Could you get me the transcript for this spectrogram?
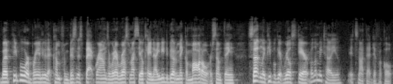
But people who are brand new that come from business backgrounds or whatever else, when I say, okay, now you need to be able to make a model or something, suddenly people get real scared. But let me tell you, it's not that difficult.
